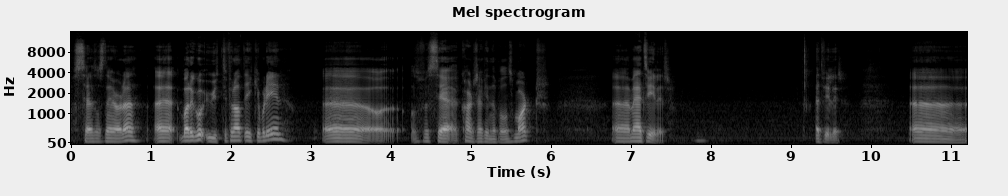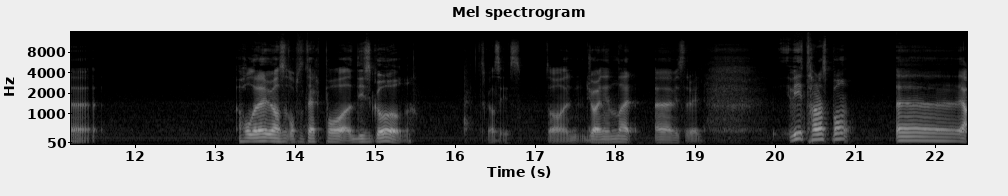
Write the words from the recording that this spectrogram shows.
Får se åssen jeg gjør det. Uh, bare gå ut ifra at det ikke blir. Uh, og så får vi se Kanskje jeg finner på noe smart. Uh, men jeg tviler. Jeg tviler. Uh, holder dere uansett oppdatert på Discord, skal sies. Så join in der hvis dere vil. Vi tar oss på. Ja.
